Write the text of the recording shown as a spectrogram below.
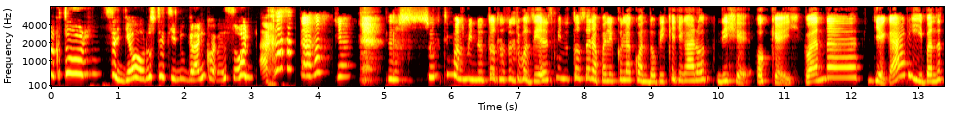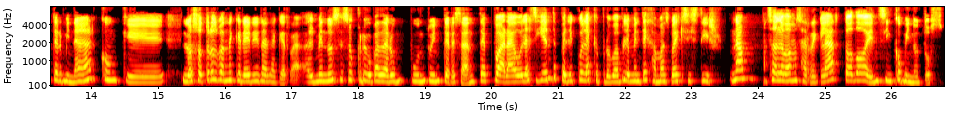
doctor! Señor, usted tiene un gran corazón. Ajá, ajá, ya. Los últimos minutos, los últimos 10 minutos de la película, cuando vi que llegaron, dije, ok, van a llegar y van a terminar con que los otros van a querer ir a la guerra. Al menos eso creo va a dar un punto interesante para la siguiente película que probablemente jamás va a existir. No, solo vamos a arreglar todo en 5 minutos.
